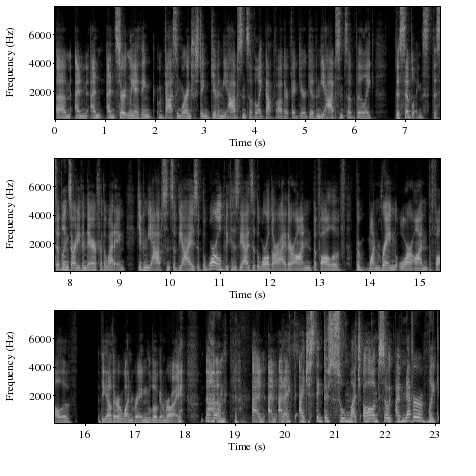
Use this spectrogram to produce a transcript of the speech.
Um, and and and certainly i think vastly more interesting given the absence of like that father figure given the absence of the like the siblings. The siblings aren't even there for the wedding. Given the absence of the eyes of the world because the eyes of the world are either on the fall of the one ring or on the fall of the other One Ring, Logan Roy, um, and and and I I just think there's so much. Oh, I'm so I've never like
